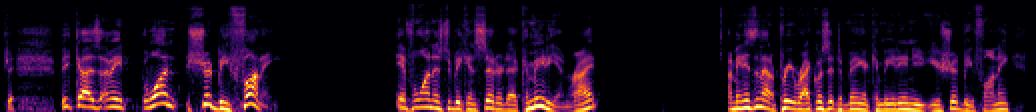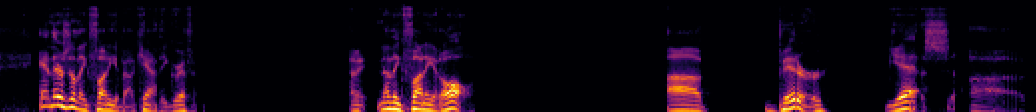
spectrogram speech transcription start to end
because, I mean, one should be funny if one is to be considered a comedian, right? I mean, isn't that a prerequisite to being a comedian? You, you should be funny. And there's nothing funny about Kathy Griffin. I mean, nothing funny at all. Uh, bitter, yes. Uh,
